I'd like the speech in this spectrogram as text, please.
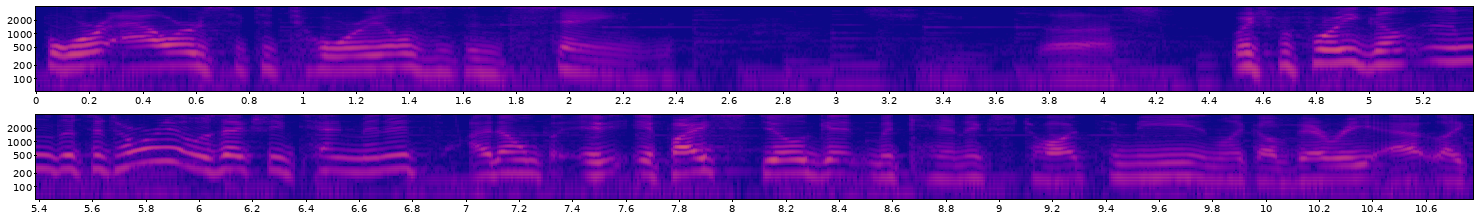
four hours of tutorials is insane. Jesus. Which before you go, mm, the tutorial was actually 10 minutes. I don't. If, if I still get mechanics taught to me in like a very uh, like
